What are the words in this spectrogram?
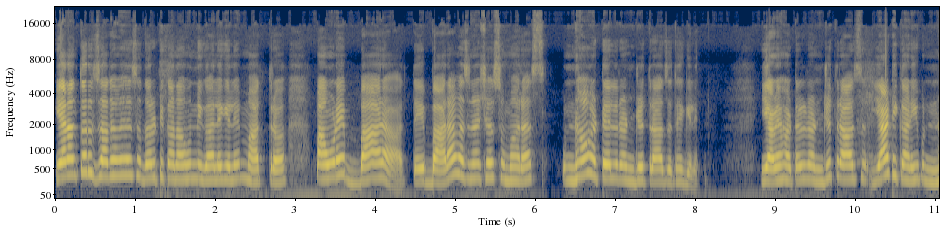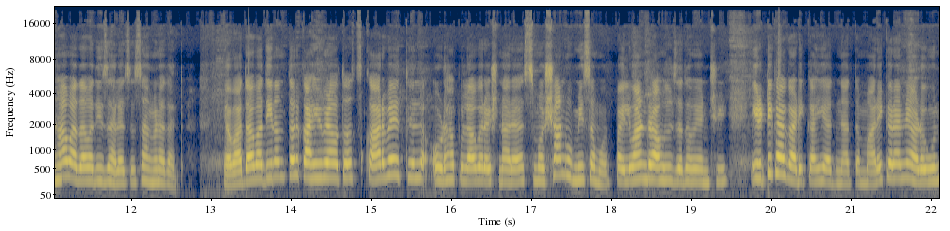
यानंतर जाधव हे सदर ठिकाणाहून निघाले गेले मात्र पावणे बारा ते बारा वाजण्याच्या सुमारास पुन्हा हॉटेल रणजित राज येथे गेले. यावेळी हॉटेल रणजित राज या ठिकाणी पुन्हा वादावादी झाल्याचं सांगण्यात आलं. या वादावादीनंतर काही वेळातच कारवे येथील ओढा पुलावर असणाऱ्या स्मशानभूमीसमोर पैलवान राहुल जाधव यांची इर्टिका गाडी काही अज्ञात मारेकऱ्यांनी अडवून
